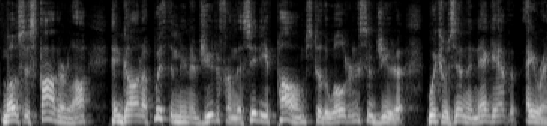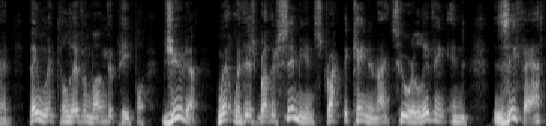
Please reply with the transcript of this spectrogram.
Moses' father-in-law, had gone up with the men of Judah from the city of Palms to the wilderness of Judah, which was in the Negev of Arad. They went to live among the people. Judah went with his brother Simeon, struck the Canaanites who were living in Zephath,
